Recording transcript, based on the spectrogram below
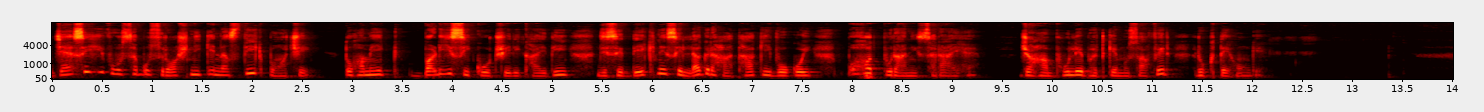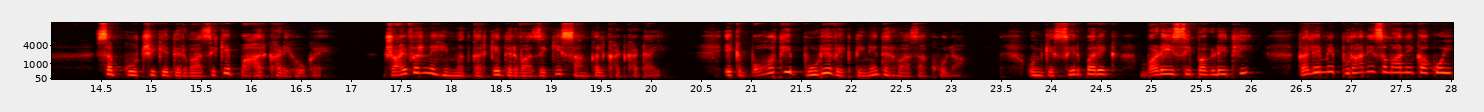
जैसे ही वो सब उस रोशनी के नज़दीक पहुँचे तो हमें एक बड़ी सी कोठरी दिखाई दी, जिसे देखने से लग रहा था कि वो कोई बहुत पुरानी सराय है, जहाँ भूले भटके मुसाफिर रुकते होंगे। सब कोठरी के दरवाजे के बाहर खड़े हो गए। ड्राइवर ने हिम्मत करके दरवाजे की सांकल खटखटाई। एक बहुत ही बूढ़े व्यक्ति ने दरवाज़ा खोला। उनके सिर पर एक बड़ी सी पगड़ी थी। गले में पुराने जमाने का कोई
